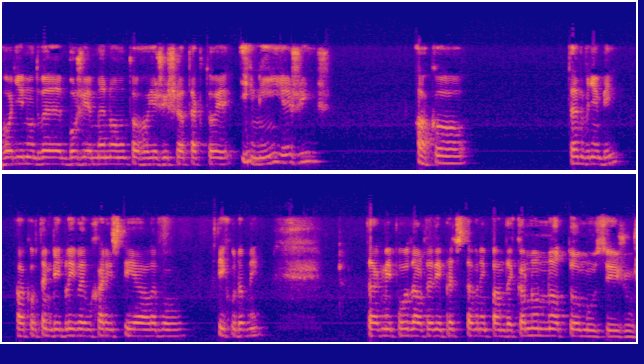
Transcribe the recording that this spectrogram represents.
hodinu, dve Božie meno toho Ježiša, tak to je iný Ježiš ako ten v nebi, ako ten Biblii v Eucharistii alebo v tých chudobných. Tak mi povedal tedy predstavený pán dekan, no na to musíš už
